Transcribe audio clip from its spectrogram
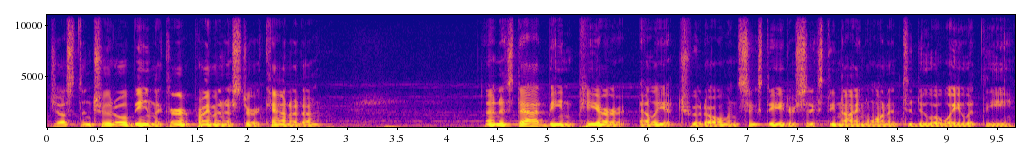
Justin Trudeau being the current Prime Minister of Canada, and his dad being Pierre Elliott Trudeau in 68 or 69 wanted to do away with the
